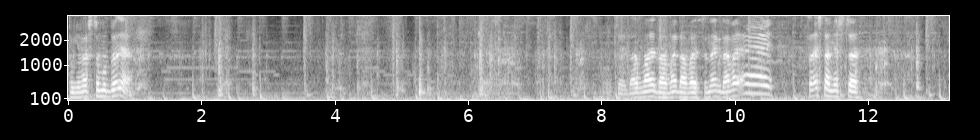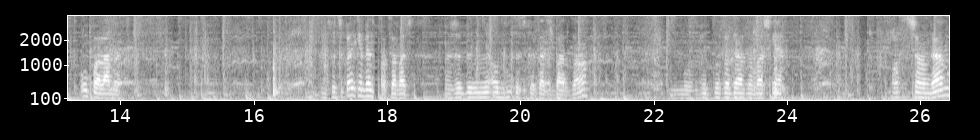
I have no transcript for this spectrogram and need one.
Ponieważ czemu by nie? Dawaj, dawaj, dawaj, synek, dawaj, ej! Coś tam jeszcze upalamy. Przyczepenkę będę pracować, żeby nie odrzucać go tak bardzo. Bo zbyt dużo gazu właśnie odciągam.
